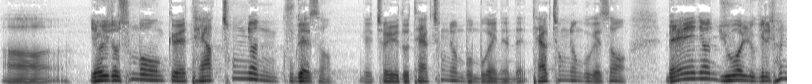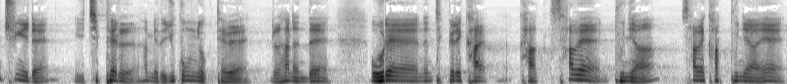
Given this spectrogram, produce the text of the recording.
어, 여의도 순복음교회 대학 청년국에서 저희도 대학 청년 본부가 있는데 대학 청년국에서 매년 6월 6일 현충일에 집회를 합니다. 606 대회를 하는데 올해는 특별히 각, 각 사회 분야, 사회 각 분야의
